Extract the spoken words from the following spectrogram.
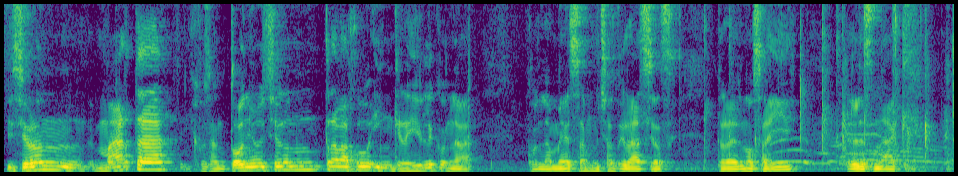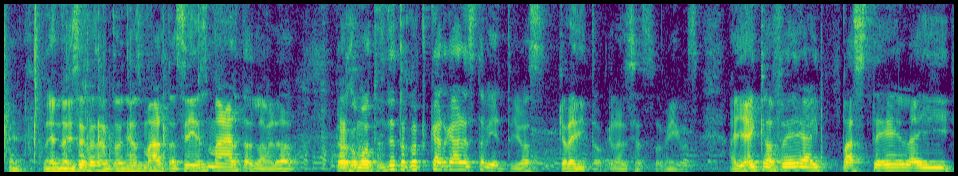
Hicieron Marta y José Antonio, hicieron un trabajo increíble con la, con la mesa. Muchas gracias. Traernos ahí el snack. Bueno, dice José Antonio, es Marta. Sí, es Marta, la verdad. Pero como te tocó cargar, está bien, te llevas crédito. Gracias, amigos. Allá hay café, hay pastel, hay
